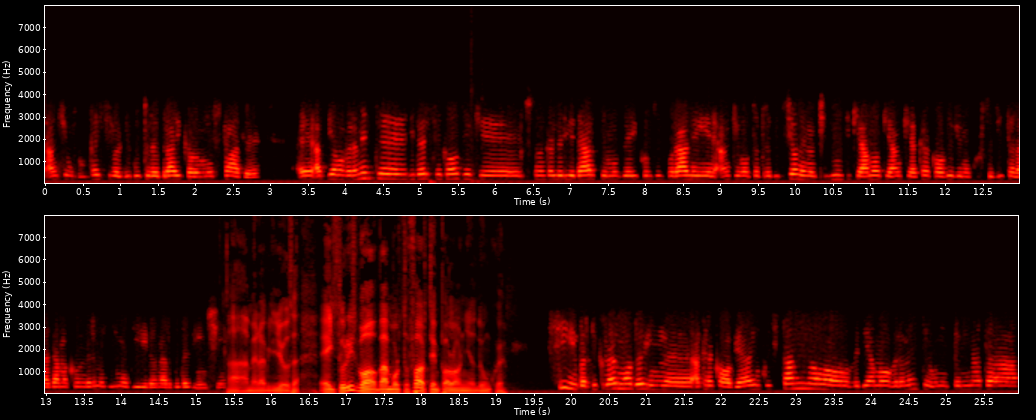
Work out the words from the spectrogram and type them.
anche un, un, festival di cultura ebraica ogni estate. Eh, abbiamo veramente diverse cose che ci sono gallerie d'arte, musei contemporanei, anche molta tradizione. Non ci dimentichiamo che anche a Cracovia viene custodita la Dama con l'Ermellina di Leonardo da Vinci. Ah, meravigliosa. E il turismo va molto forte in Polonia dunque? Sì, in particolar modo in, eh, a Cracovia. In quest'anno vediamo veramente un'impennata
